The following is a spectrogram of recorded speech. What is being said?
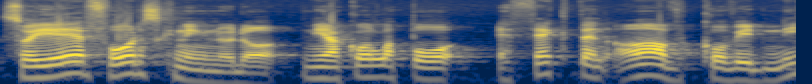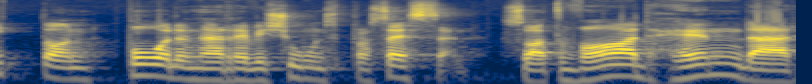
Så i er forskning nu då, ni har kollat på effekten av covid-19 på den här revisionsprocessen. Så att vad händer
